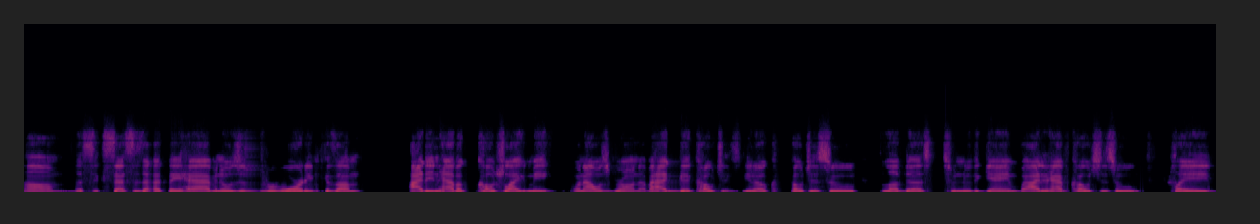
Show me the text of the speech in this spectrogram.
um, the successes that they have, and it was just rewarding because I'm I didn't have a coach like me when I was growing up. I had good coaches, you know, coaches who loved us, who knew the game, but I didn't have coaches who played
